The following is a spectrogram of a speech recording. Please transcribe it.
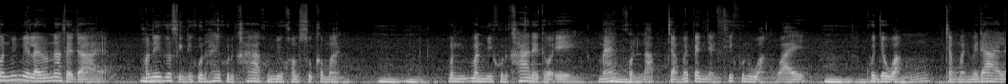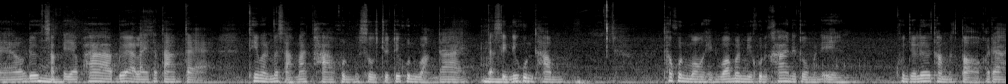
มันไม่มีอะไรต้องน่าเสียดายอะ เพราะนี่คือสิ่งที่คุณให้คุณค่าคุณมีความสุขกับมันอืมอืมมันมันมีคุณค่าในตัวเอง แม้ผลลัพธ์จะไม่เป็นอย่างที่คุณหวังไว้อืมคุณจะหวังจากมันไม่ได้แล้ว ด้วยศักยภาพด้วยอะไรก็ตามแต่ ที่มันไม่สามารถพาคุณไปสู่จุดที่คุณหวังได้ แต่สิ่งที่คุณทำถ้าคุณมองเห็นว่ามันมีคุณค่าในตัวมันเอง คุณจะเลือกทำมันต่อก็ได้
